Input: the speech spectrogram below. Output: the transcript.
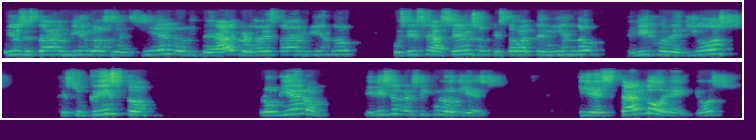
Ellos estaban viendo hacia el cielo, literal, ¿verdad? Estaban viendo pues ese ascenso que estaba teniendo el Hijo de Dios, Jesucristo. Lo vieron. Y dice el versículo 10, y estando ellos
